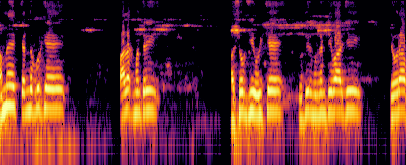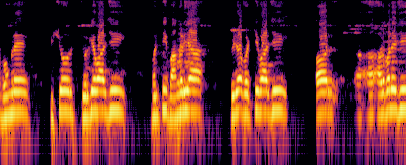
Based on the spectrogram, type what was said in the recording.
हमने चंद्रपुर के पालक मंत्री अशोक जी उइके सुधीर मुनगंटीवार जी देवरा भोंगड़े किशोर चुरगेवार जी बंटी भांगड़िया विजय भट्टीवार जी और अड़बले जी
